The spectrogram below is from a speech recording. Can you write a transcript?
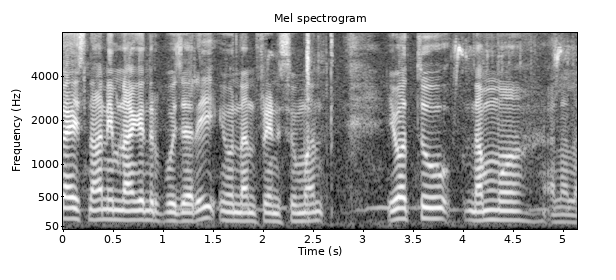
ಗೈಸ್ ನಾನು ನಿಮ್ಮ ನಾಗೇಂದ್ರ ಪೂಜಾರಿ ಇವ್ ನನ್ನ ಫ್ರೆಂಡ್ ಸುಮಂತ್. ಇವತ್ತು ನಮ್ಮ ಅಲ್ಲಲ್ಲ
